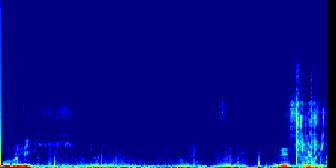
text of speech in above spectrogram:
कुर्ली. रेस्क्यू.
